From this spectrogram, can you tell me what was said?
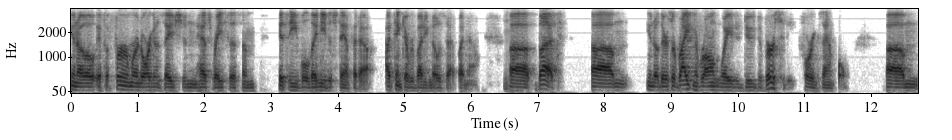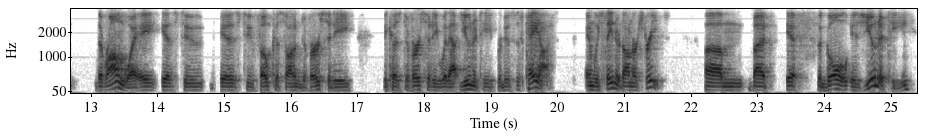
You know, if a firm or an organization has racism, it's evil. They need to stamp it out. I think everybody knows that by now. Mhm. Uh, but um, you know, there's a right and a wrong way to do diversity. For example, um, the wrong way is to is to focus on diversity because diversity without unity produces chaos, and we've seen it on our streets. Um, but if the goal is unity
